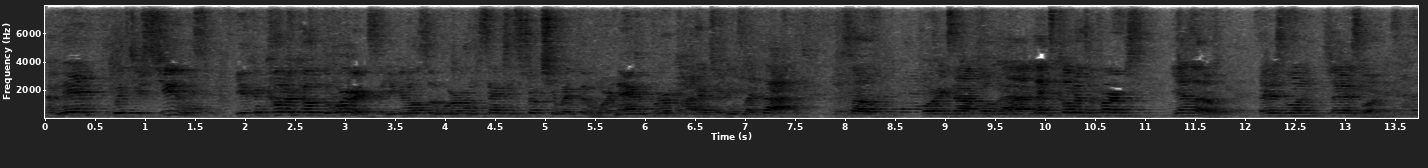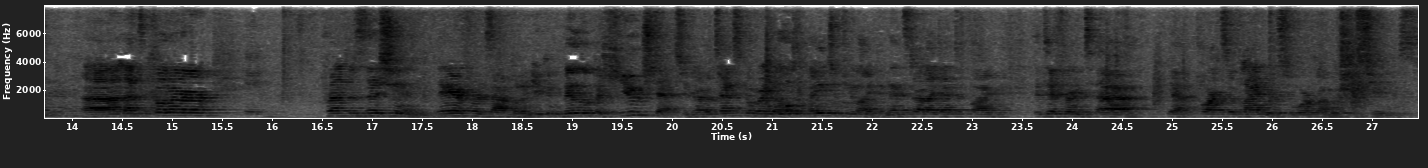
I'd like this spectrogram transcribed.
And then with your students, you can color code the words. So you can also work on sentence structure with them, or noun verb patterns, or things like that. So, for example, uh, let's color the verbs yellow. There's one, there's one. Uh, let's color preposition there, for example, and you can build up a huge text. You can have a text covering the whole page if you like, and then start identifying the different uh, yeah, parts of language to work on with the students.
